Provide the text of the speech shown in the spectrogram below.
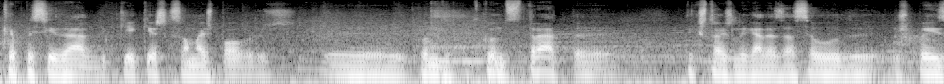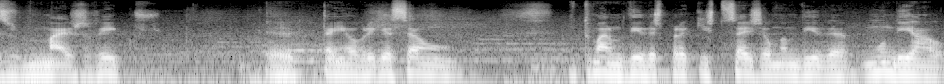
capacidade que aqueles que são mais pobres, eh, quando, quando se trata de questões ligadas à saúde, os países mais ricos eh, têm a obrigação de tomar medidas para que isto seja uma medida mundial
